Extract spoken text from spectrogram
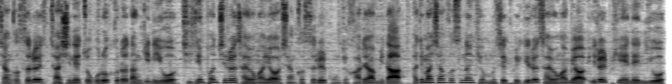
샹크스를 자신의 쪽으로 끌어당긴 이후 지진 펀치를 사용하여 샹크스를 공격하려 합니다. 하지만 샹크스는 견문색 패기를 사용하며 이를 피해낸 이후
